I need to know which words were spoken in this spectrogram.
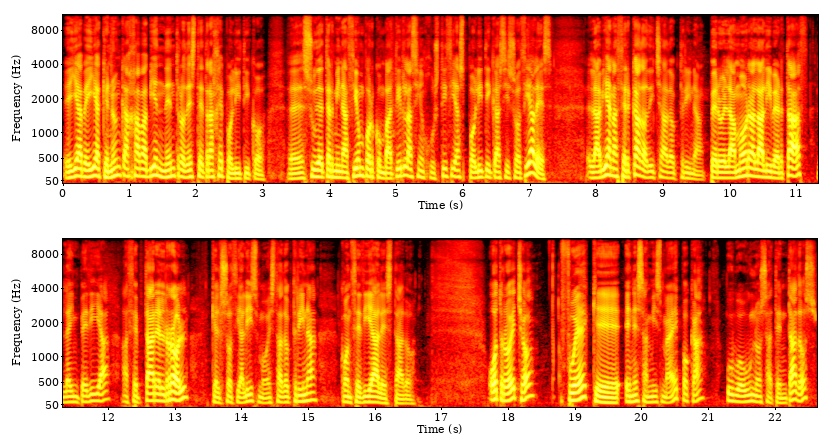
Ella veía que no encajaba bien dentro de este traje político. Eh, su determinación por combatir las injusticias políticas y sociales la habían acercado a dicha doctrina, pero el amor a la libertad la impedía aceptar el rol que el socialismo, esta doctrina, concedía al Estado. Otro hecho fue que en esa misma época hubo unos atentados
